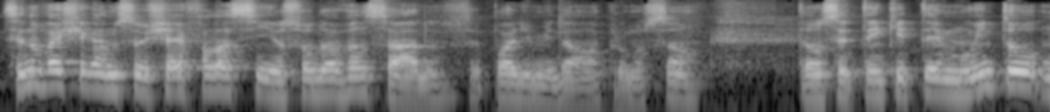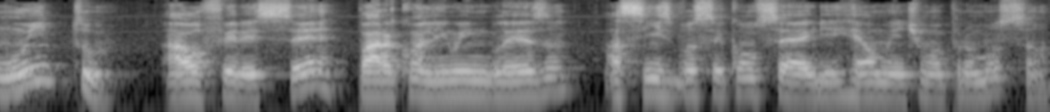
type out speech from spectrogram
Você não vai chegar no seu chefe e falar assim, eu sou do avançado, você pode me dar uma promoção? Então você tem que ter muito, muito a oferecer para com a língua inglesa, assim você consegue realmente uma promoção.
